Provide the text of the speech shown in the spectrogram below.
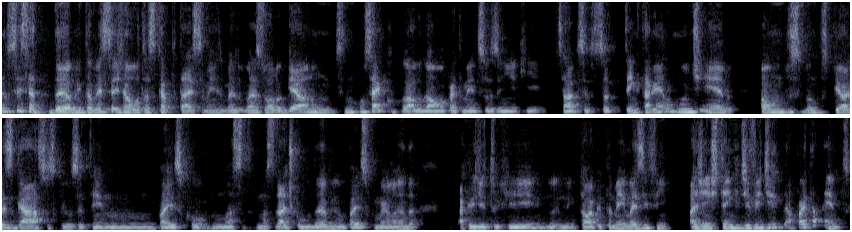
não sei se é Dublin, talvez seja outras capitais também, mas, mas o aluguel, não, você não consegue alugar um apartamento sozinho aqui, sabe? Você, você tem que estar tá ganhando muito dinheiro. um dos, um dos piores gastos que você tem num país como uma, uma cidade como Dublin, num país como Irlanda, acredito que em Tóquio também, mas enfim, a gente tem que dividir apartamento.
